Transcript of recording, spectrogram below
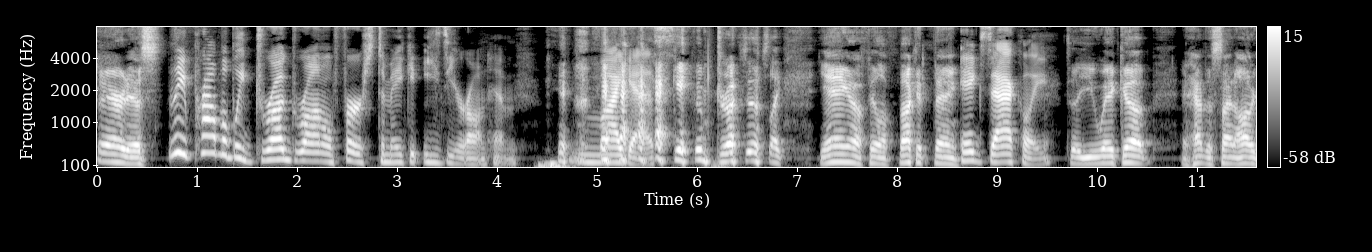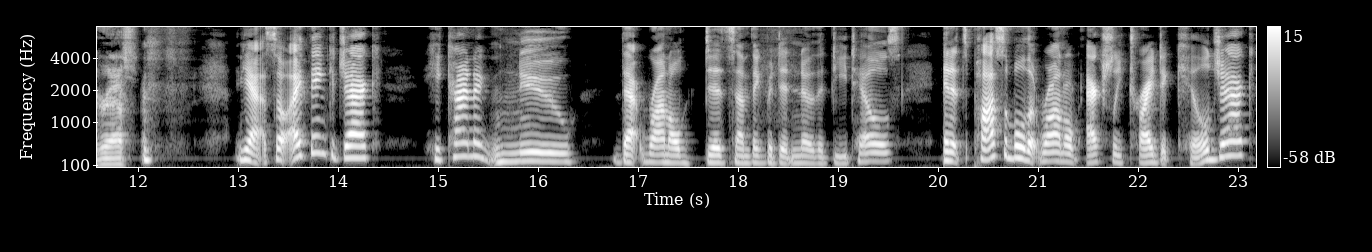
There it is. They probably drugged Ronald first to make it easier on him. My guess. Gave him drugs and was like, You ain't gonna feel a fucking thing Exactly. till you wake up and have to sign autographs. Yeah, so I think Jack, he kind of knew that Ronald did something but didn't know the details. And it's possible that Ronald actually tried to kill Jack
